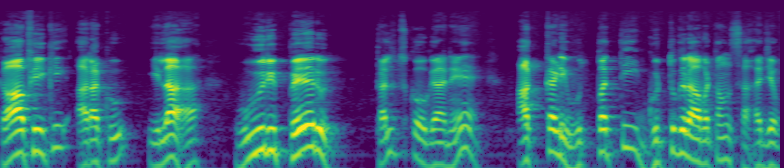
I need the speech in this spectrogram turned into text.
కాఫీకి అరకు ఇలా ఊరి పేరు తలుచుకోగానే అక్కడి ఉత్పత్తి గుర్తుకు రావటం సహజం.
